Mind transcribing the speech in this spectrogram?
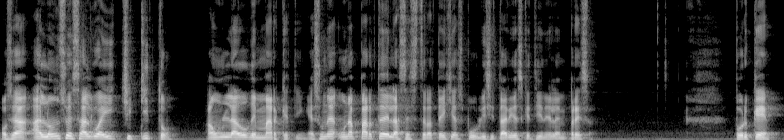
O sea, Alonso es algo ahí chiquito a un lado de marketing. Es una, una parte de las estrategias publicitarias que tiene la empresa. ¿Por qué?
